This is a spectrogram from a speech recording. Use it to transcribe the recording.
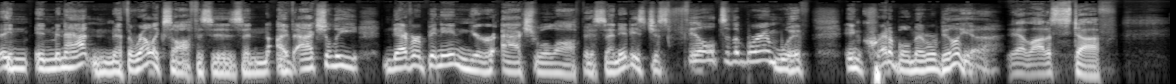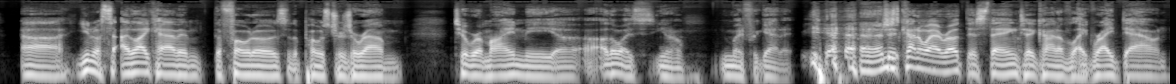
in in Manhattan at the Relix offices. And I've actually never been in your actual office, and it is just filled to the brim with incredible memorabilia. Yeah, a lot of stuff uh, you know, I like having the photos and the posters around to remind me. Uh, otherwise, you know, you might forget it. Yeah, just kind of why I wrote this thing to kind of like write down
